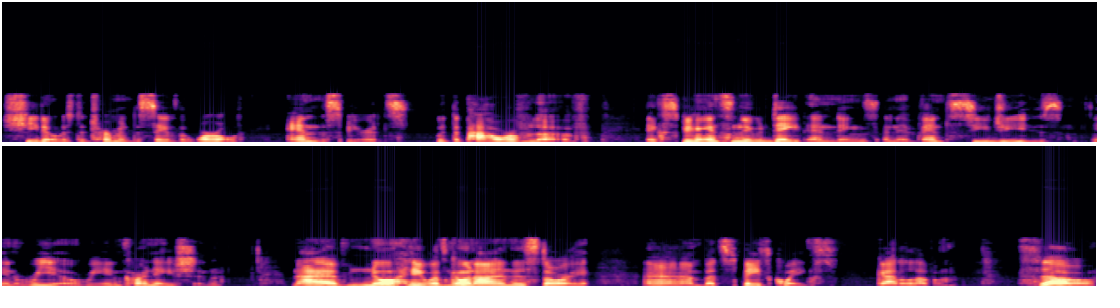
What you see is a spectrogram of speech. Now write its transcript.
Shido is determined to save the world and the spirits with the power of love Experience new date endings and event CGs in Rio Reincarnation. Now, I have no idea what's going on in this story, um, but space quakes, gotta love them. So,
